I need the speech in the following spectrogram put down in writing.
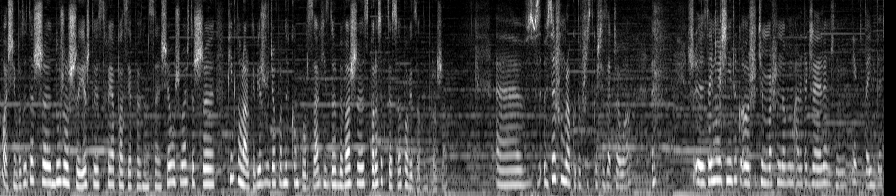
No właśnie, bo ty też e, dużo szyjesz, to jest twoja pasja w pewnym sensie. Uszyłaś też e, piękną lalkę, bierzesz udział w pewnych konkursach i zdobywasz e, spore sukcesy. Opowiedz o tym proszę. W, zeszłym roku to wszystko się zaczęło. Zajmuję się nie tylko szyciem maszynowym, ale także ręcznym, jak tutaj widać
